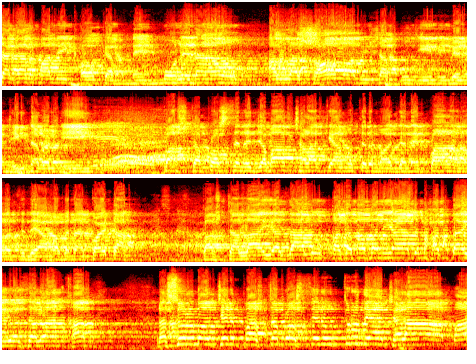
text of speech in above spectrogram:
টাকার মালিক হও কেমনে? মরে নাও। আল্লাহ সব হিসাব বুঝিয়ে নিবেন ঠিক না ঠিক? পাঁচটা প্রশ্নের জবাব ছাড়া কেয়ামতের ময়দানে পা নাড়াতে দেয়া হবে না। কয়টা? পাঁচটা। লা ইয়াজালু কাদামা বানি আদম হাত্তা ইউসালু আন খামস রাসূল বলছেন, পাঁচটা প্রশ্নের উত্তর দেয়া ছাড়া পা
